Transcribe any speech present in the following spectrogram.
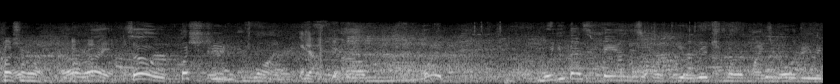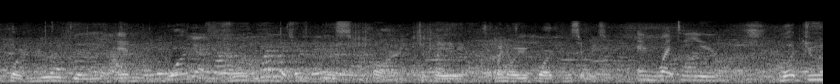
Question one. All right. So, question one. Yeah. Um, what were you guys fans of the original Minority Report movie, and what drew you to this part to play Minority Report in the series? And what do you? What drew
